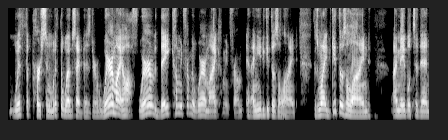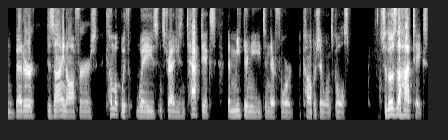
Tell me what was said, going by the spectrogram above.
with the person, with the website visitor. Where am I off? Where are they coming from, and where am I coming from? And I need to get those aligned because when I get those aligned, I'm able to then better design offers, come up with ways and strategies and tactics that meet their needs and therefore accomplish everyone's goals. So those are the hot takes.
